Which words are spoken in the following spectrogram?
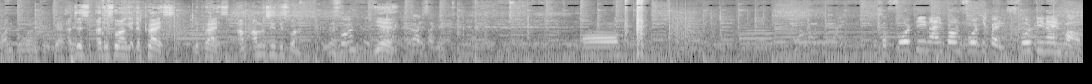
One, two, one, two, test I it. just, I just want to get the price. The price. How, how much is this one? This one? Yeah. Uh, so 49 pound 40 pence. 49 pound.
